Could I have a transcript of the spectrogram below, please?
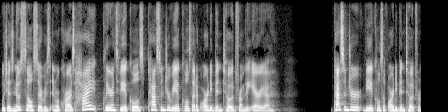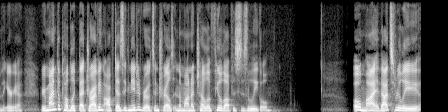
which has no cell service and requires high clearance vehicles, passenger vehicles that have already been towed from the area. Passenger vehicles have already been towed from the area. Remind the public that driving off designated roads and trails in the Monticello field office is illegal. Oh my, that's really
